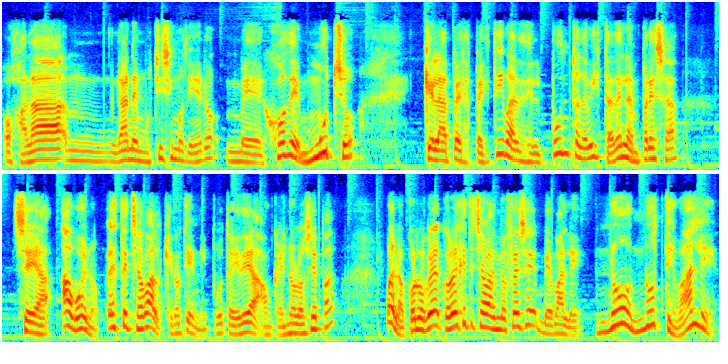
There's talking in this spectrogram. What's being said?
ojalá mmm, gane muchísimo dinero. Me jode mucho que la perspectiva desde el punto de vista de la empresa sea, ah, bueno, este chaval que no tiene ni puta idea, aunque él no lo sepa, bueno, con lo que, con lo que este chaval me ofrece, me vale. No, no te vale.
